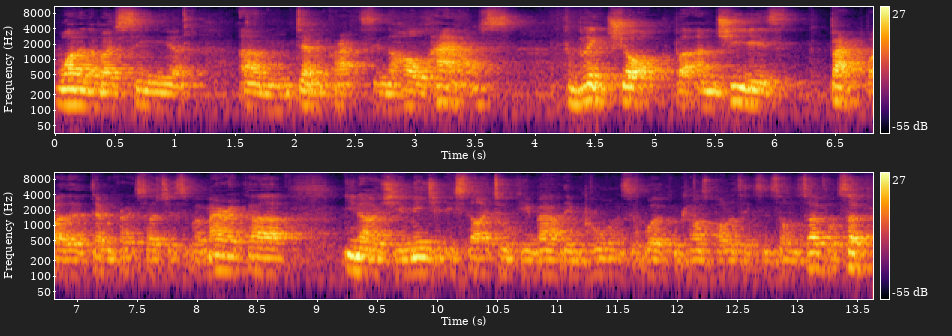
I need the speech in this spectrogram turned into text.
one of the most senior um, Democrats in the whole House. Complete shock, but um, she is backed by the Democratic Socialists of America. You know, she immediately started talking about the importance of working class politics and so on and so forth. So,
